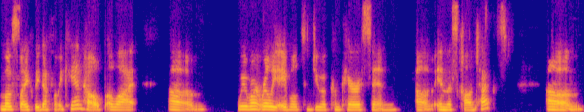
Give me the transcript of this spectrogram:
most likely definitely can help a lot. Um, we weren't really able to do a comparison um, in this context. Um,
